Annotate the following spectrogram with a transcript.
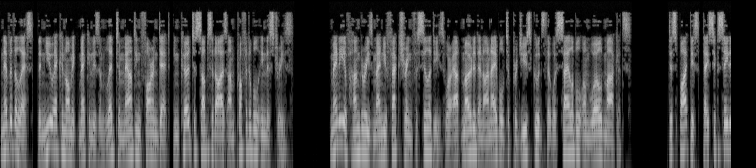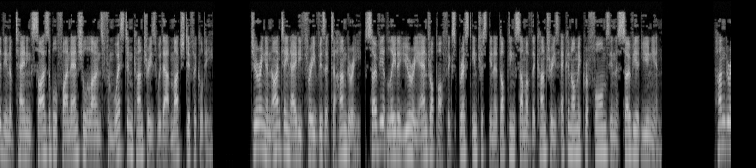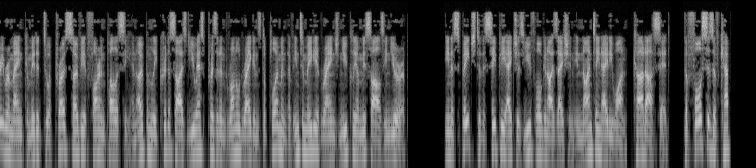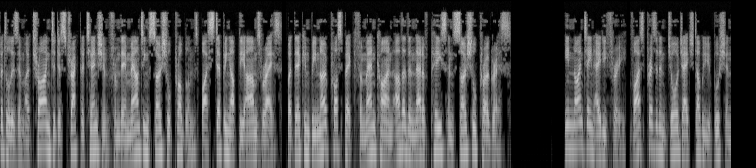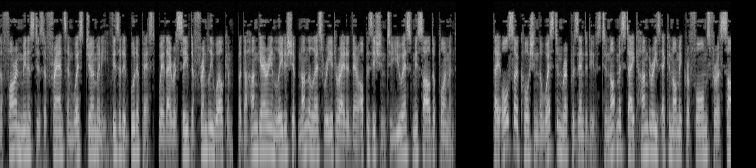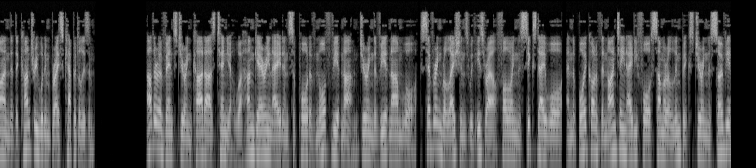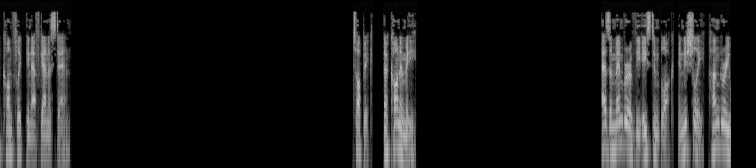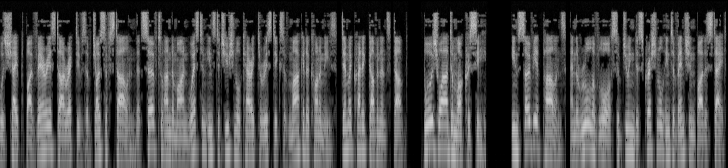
Nevertheless, the new economic mechanism led to mounting foreign debt, incurred to subsidize unprofitable industries. Many of Hungary's manufacturing facilities were outmoded and unable to produce goods that were saleable on world markets. Despite this, they succeeded in obtaining sizable financial loans from Western countries without much difficulty. During a 1983 visit to Hungary, Soviet leader Yuri Andropov expressed interest in adopting some of the country's economic reforms in the Soviet Union. Hungary remained committed to a pro-Soviet foreign policy and openly criticized U.S. President Ronald Reagan's deployment of intermediate-range nuclear missiles in Europe. In a speech to the CPH's youth organization in 1981, Kadar said, the forces of capitalism are trying to distract attention from their mounting social problems by stepping up the arms race, but there can be no prospect for mankind other than that of peace and social progress. In 1983, Vice President George H. W. Bush and the foreign ministers of France and West Germany visited Budapest, where they received a friendly welcome, but the Hungarian leadership nonetheless reiterated their opposition to U.S. missile deployment. They also cautioned the Western representatives to not mistake Hungary's economic reforms for a sign that the country would embrace capitalism. Other events during Kadar's tenure were Hungarian aid and support of North Vietnam during the Vietnam War, severing relations with Israel following the Six-Day War, and the boycott of the 1984 Summer Olympics during the Soviet conflict in Afghanistan. Economy As a member of the Eastern Bloc, initially, Hungary was shaped by various directives of Joseph Stalin that served to undermine Western institutional characteristics of market economies, democratic governance dubbed bourgeois democracy in Soviet parlance, and the rule of law subduing discretional intervention by the state.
